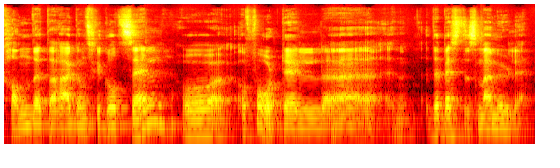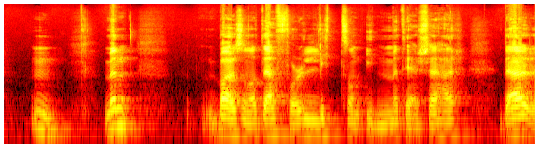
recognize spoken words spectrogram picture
kan dette her ganske godt selv, og, og får til det beste som er mulig. Mm. Men bare sånn at jeg får det litt sånn inn med teskje her. Det er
